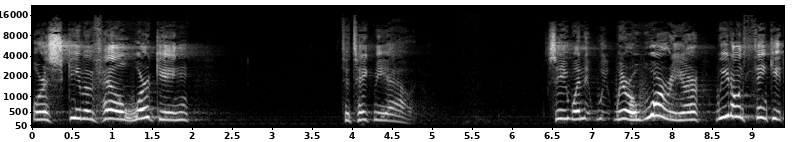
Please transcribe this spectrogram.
or a scheme of hell working to take me out. See, when we're a warrior, we don't think it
